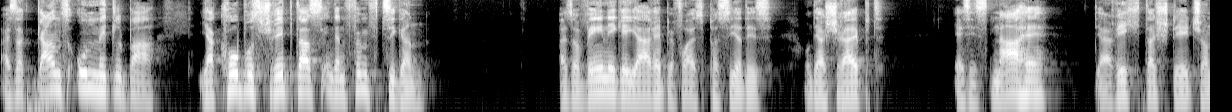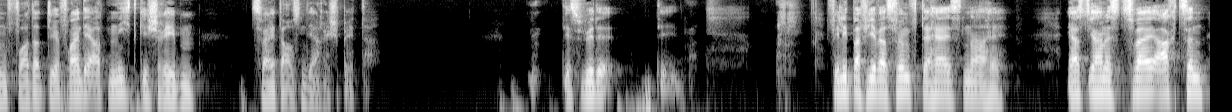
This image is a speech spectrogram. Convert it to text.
Also ganz unmittelbar. Jakobus schrieb das in den 50ern. Also wenige Jahre bevor es passiert ist. Und er schreibt, es ist nahe, der Richter steht schon vor der Tür. Freunde, er hat nicht geschrieben, 2000 Jahre später. Das würde, Philippa 4, Vers 5, der Herr ist nahe. 1. Johannes 2, 18,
